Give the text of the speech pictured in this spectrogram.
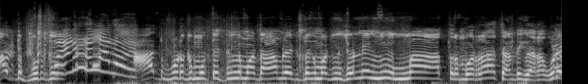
ஆட்டு புடுக்கு. ஆட்டு புடுக்கு முட்டை தின்ன மாட்டேன் ஆம்லேட் திங்க மாட்டேன்னு சொல்லி நீ இம்மா ஆத்திரம் போடுறா சண்டைக்கு வர கூட.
